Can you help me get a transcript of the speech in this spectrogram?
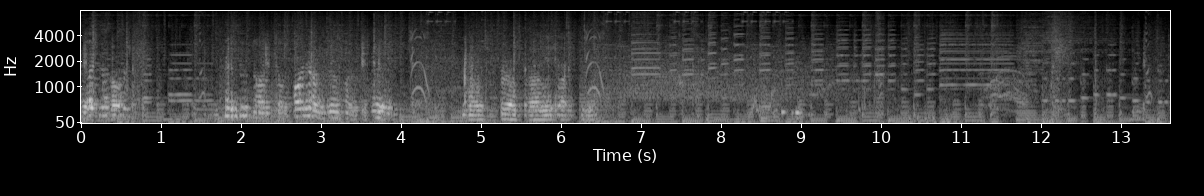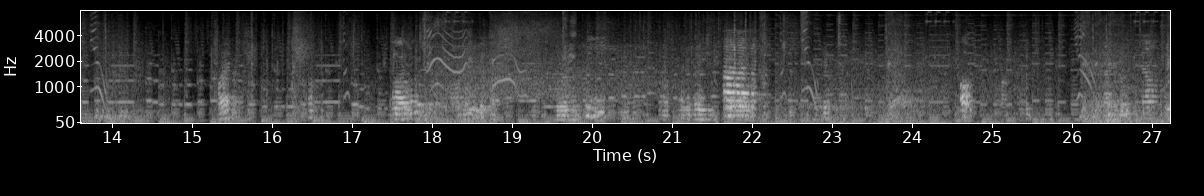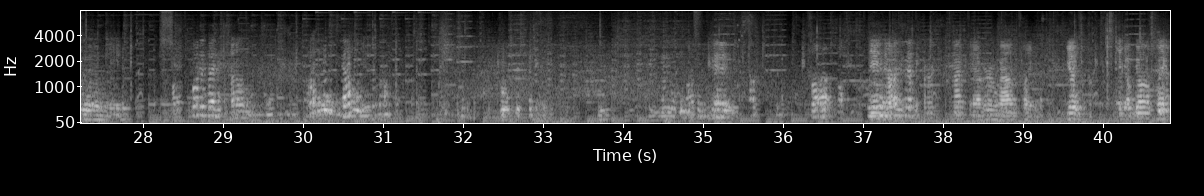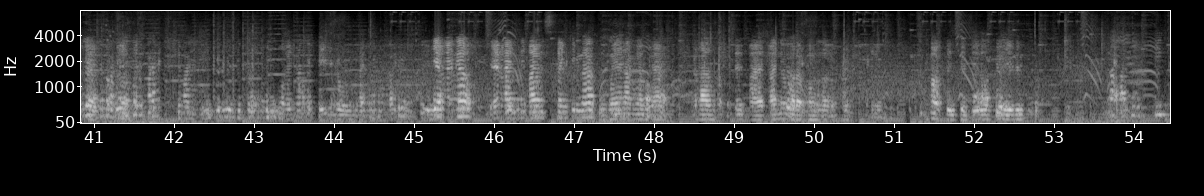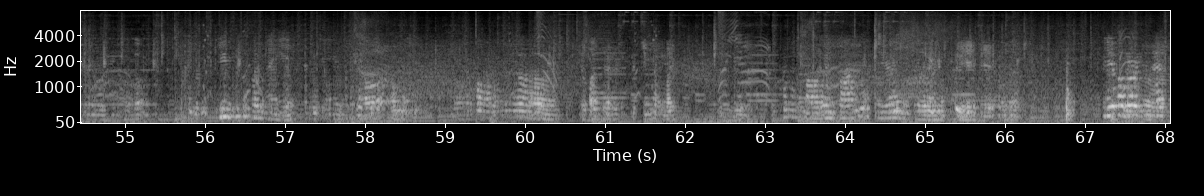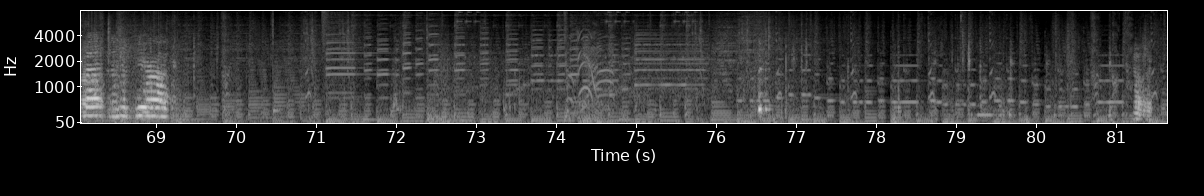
Let's go. 해주죠. 저 빨리 안 되는 거 이렇게 뭐 싶어요. 라는 것 같아요. 어? 어? 머리 많이 잘하는 거. I got the first time ever I was like, yo, like I'm going like that. Yeah, I know. And I, was thinking that when I went back. I, know what I. Oh, go, Spielberg, Edna, and Shakira. Covered.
